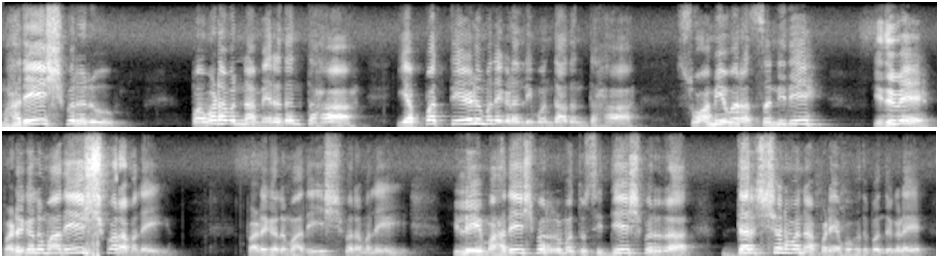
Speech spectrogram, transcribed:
ಮಹದೇಶ್ವರರು ಪವಡವನ್ನು ಮೆರೆದಂತಹ ಎಪ್ಪತ್ತೇಳು ಮಲೆಗಳಲ್ಲಿ ಒಂದಾದಂತಹ ಸ್ವಾಮಿಯವರ ಸನ್ನಿಧಿ ಇದುವೇ ಪಡಗಲು ಮಾದೇಶ್ವರ ಮಲೆ. ಪಡಗಲು ಮಾದೇಶ್ವರ ಮಲೆ. ಇಲ್ಲಿ ಮಹದೇಶ್ವರರು ಮತ್ತು ಸಿದ್ದೇಶ್ವರರ ದರ್ಶನವನ್ನು ಪಡೆಯಬಹುದು ಬಂಧುಗಳೇ.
